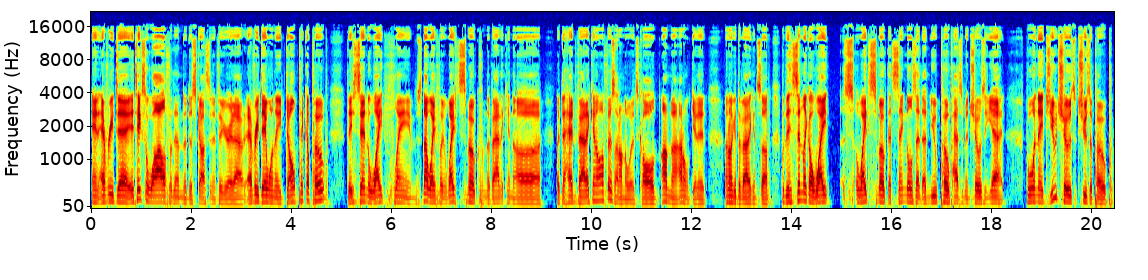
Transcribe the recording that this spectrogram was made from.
And every day, it takes a while for them to discuss it and figure it out. Every day, when they don't pick a pope, they send white flames, not white flame, white smoke from the Vatican, uh, like the head Vatican office. I don't know what it's called. I'm not. I don't get it. I don't get the Vatican stuff. But they send like a white, a white smoke that signals that a new pope hasn't been chosen yet. But when they do choose choose a pope,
